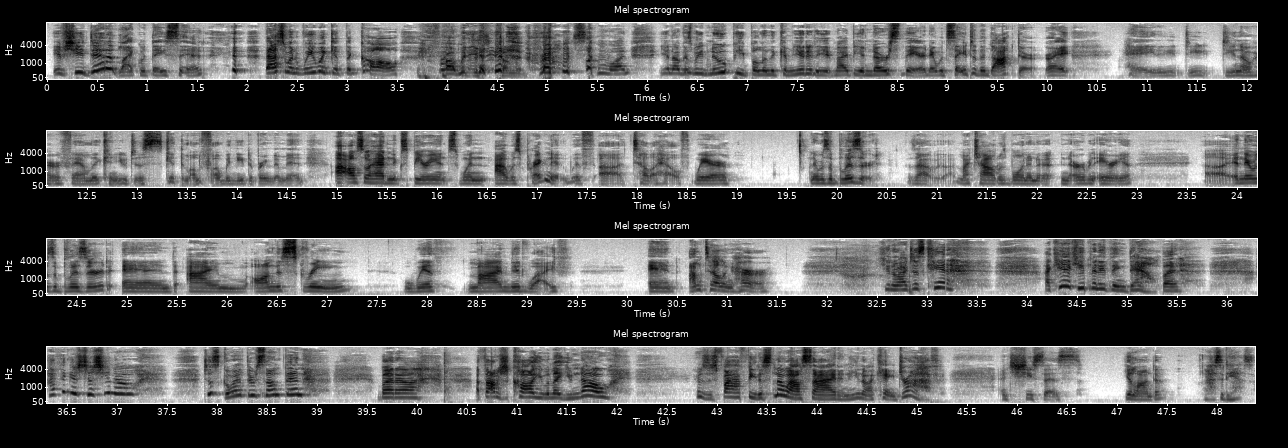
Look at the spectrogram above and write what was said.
if she didn't like what they said, that's when we would get the call from, from someone, you know, because we knew people in the community. It might be a nurse there. And they would say to the doctor, right? Hey, do you, do you know her family? Can you just get them on the phone? We need to bring them in. I also had an experience when I was pregnant with uh, telehealth where there was a blizzard because my child was born in a, an urban area. Uh, and there was a blizzard, and I'm on the screen with my midwife, and I'm telling her, you know, I just can't, I can't keep anything down, but I think it's just, you know, just going through something. But uh, I thought I should call you and let you know there's just five feet of snow outside, and you know I can't drive. And she says, Yolanda. I said, yes.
